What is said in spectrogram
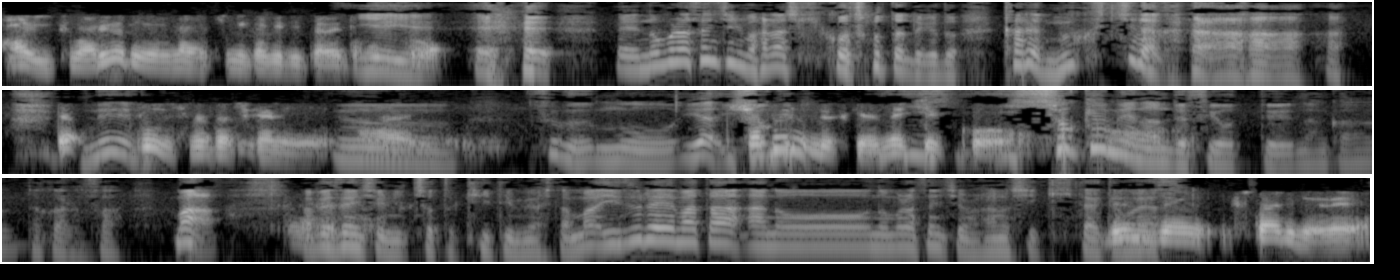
はい、いつもありがとうございます。気にかけていただいて。いえいえ、えー、野村選手にも話聞こうと思ったんだけど、彼無口だから。ね、そうですね、確かに。はい。すぐもう、いや、一生懸命ですけどね、結構。一生懸命なんですよっていう、なんか、だからさ、まあ、安倍選手にちょっと聞いてみました。まあ、いずれまた、あの、野村選手の話聞きたいと思います。全然、二人でね、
